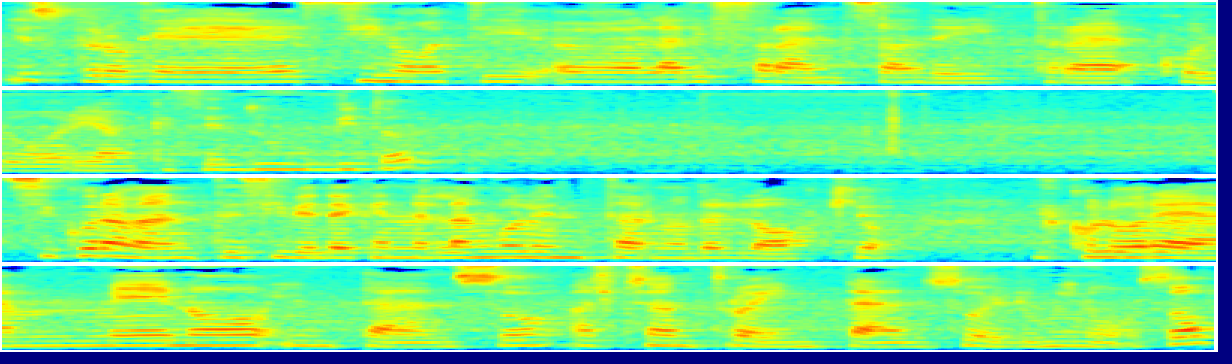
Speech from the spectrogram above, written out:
Io spero che si noti eh, la differenza dei tre colori anche se dubito. Sicuramente si vede che nell'angolo interno dell'occhio il colore è meno intenso, al centro è intenso e luminoso,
